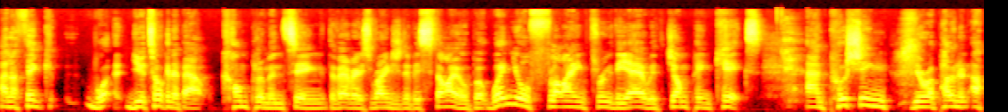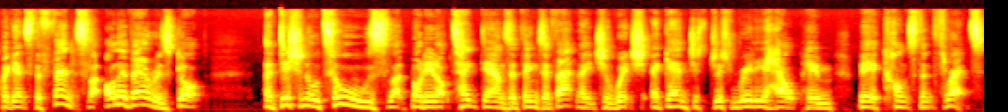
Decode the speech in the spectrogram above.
And i think what you're talking about complementing the various ranges of his style, but when you're flying through the air with jumping kicks and pushing your opponent up against the fence, like Oliveira's got additional tools like body lock takedowns and things of that nature, which again just just really help him be a constant threat.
